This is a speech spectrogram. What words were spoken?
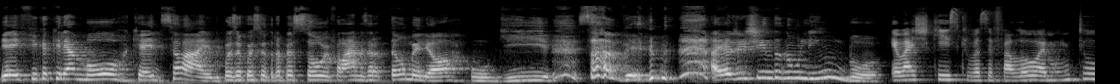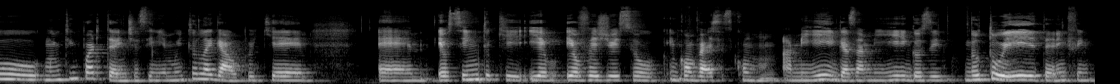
E aí fica aquele amor que aí, sei lá, e depois eu conheci outra pessoa e falar, ah, mas era tão melhor com o Gui, sabe? Aí a gente ainda num limbo. Eu acho que isso que você falou é muito, muito importante, assim, é muito legal, porque é, eu sinto que, e eu, eu vejo isso em conversas com amigas, amigos e no Twitter, enfim,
